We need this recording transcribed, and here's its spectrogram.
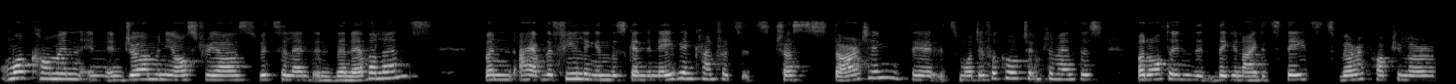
more common in, in Germany, Austria, Switzerland, and the Netherlands. But I have the feeling in the Scandinavian countries, it's just starting. It's more difficult to implement this, but also in the, the United States, it's very popular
